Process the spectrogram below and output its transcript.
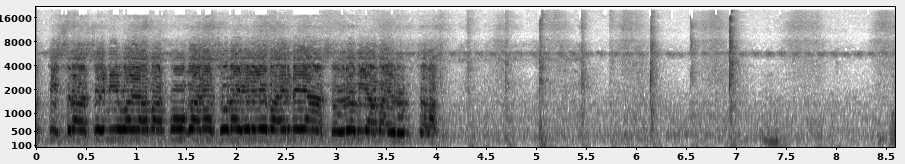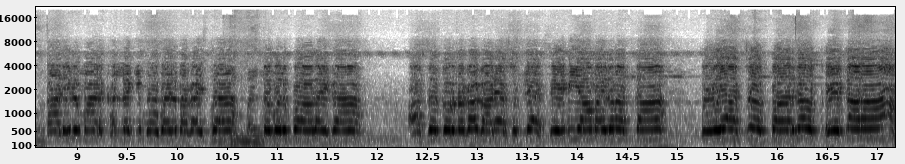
तिसरा सेमी वळला बापू गाड्या सोडा गेलेले बाहेर नाही. या सौरभ या बाहेरून. चला. गाडीनं मार खाल्ला की मोबाईल बघायचा. डबल पळालाय का? असं करू नका. गाड्या सुटल्या. सेमी या मैदानातला. डोळ्याचं पारगाव खेळणारा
